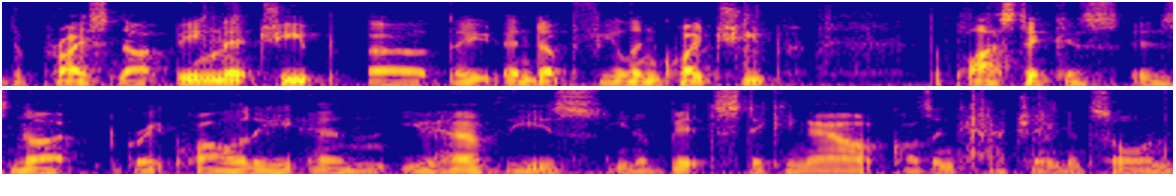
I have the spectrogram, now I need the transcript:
the price not being that cheap, uh, they end up feeling quite cheap the plastic is is not great quality, and you have these you know bits sticking out, causing catching and so on.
